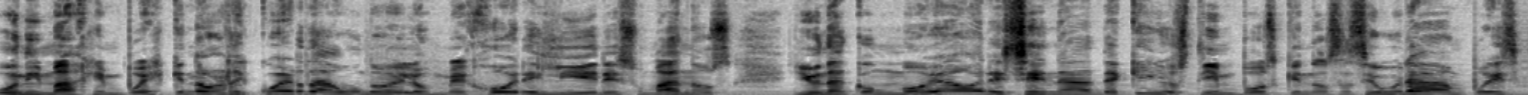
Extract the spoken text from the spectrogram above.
Una imagen pues que nos recuerda a uno de los mejores líderes humanos y una conmovedora escena de aquellos tiempos que nos aseguraban pues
